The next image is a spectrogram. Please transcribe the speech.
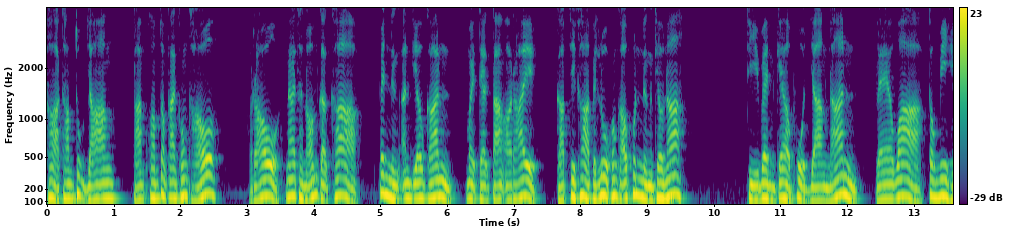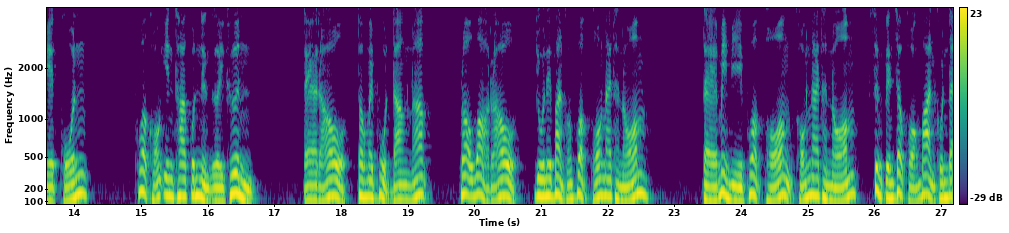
ข้าทำทุกอย่างตามความต้องการของเขา เรานายถนอมกับข้าเป็นหนึ่งอันเดียวกัน ไม่แตกต่างอะไร กับที่ข้าเป็นลูกของเขาคนหนึ่งเทียวนะ ที่แว่นแก้วพูดอย่างนั้น แปลว่าต้องมีเหตุผล พวกของอินทาคนหนึ่งเอ่ยขึ้น แต่เราต้องไม่พูดดังนัก เพราะว่าเราอยู่ในบ้านของพวกพ้องนายถนอม แต่ไม่มีพวกพ้องของนายถนอม ซึ่งเป็นเจ้าของบ้านคนใด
